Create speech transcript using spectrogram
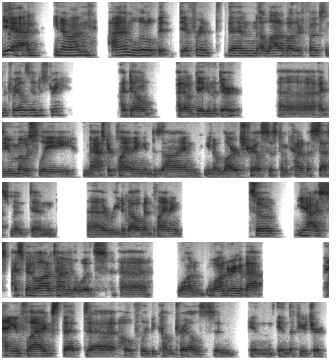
Yeah you know i'm i'm a little bit different than a lot of other folks in the trails industry. I don't i don't dig in the dirt. Uh, i do mostly master planning and design you know large trail system kind of assessment and uh, redevelopment planning. So yeah, I, I spent a lot of time in the woods, uh, wandering about, hanging flags that uh, hopefully become trails in in in the future.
